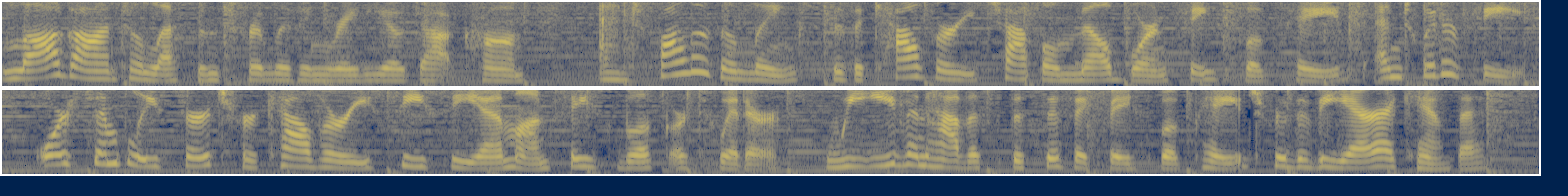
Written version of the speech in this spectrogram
Log on to lessonsforlivingradio.com and follow the links to the Calvary Chapel Melbourne Facebook page and Twitter feed, or simply search for Calvary CCM on Facebook or Twitter. We even have a specific Facebook page for the Viera campus.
